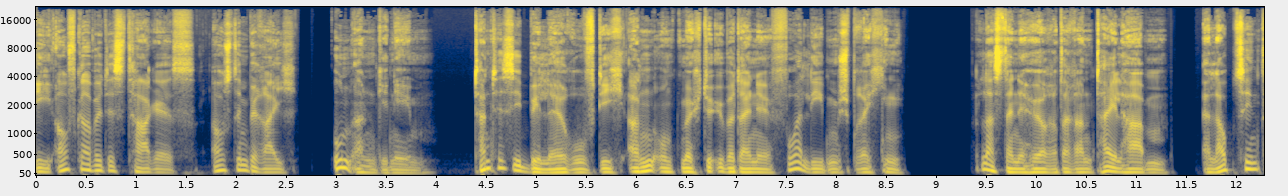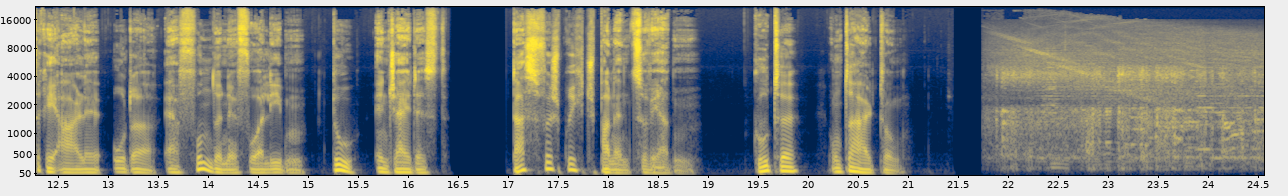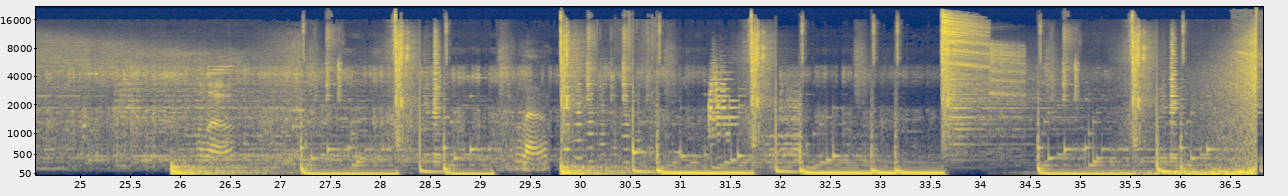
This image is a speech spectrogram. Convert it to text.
Die Aufgabe des Tages aus dem Bereich Unangenehm. Tante Sibylle ruft dich an und möchte über deine Vorlieben sprechen. Lass deine Hörer daran teilhaben. Erlaubt sind reale oder erfundene Vorlieben. Du entscheidest. Das verspricht spannend zu werden. Gute Unterhaltung. Hello. Hello.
